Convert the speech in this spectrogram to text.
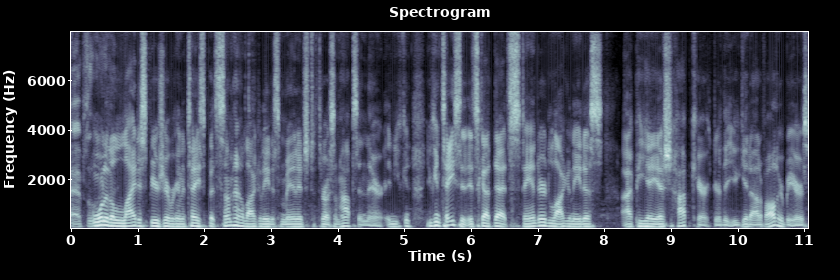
Absolutely. one of the lightest beers you're ever going to taste, but somehow Lagunitas managed to throw some hops in there, and you can you can taste it. It's got that standard Lagunitas IPA ish hop character that you get out of all their beers,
